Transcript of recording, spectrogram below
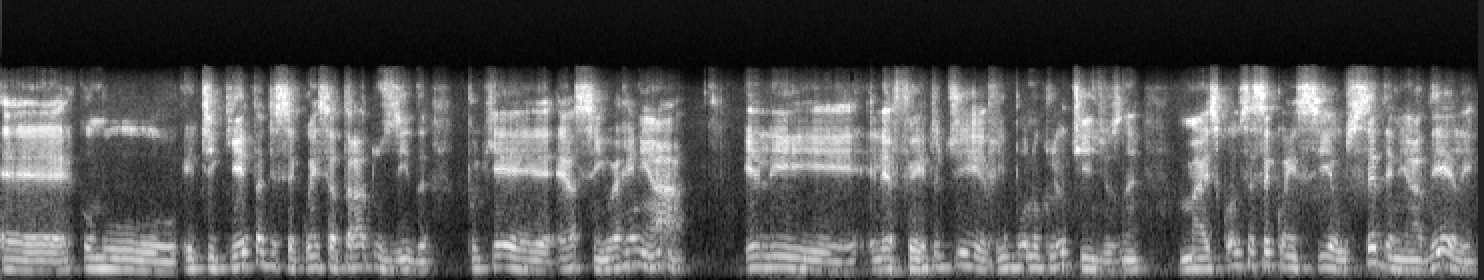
é, como etiqueta de sequência traduzida, porque é assim, o RNA ele, ele é feito de ribonucleotídeos, né? Mas quando você sequencia o cDNA dele,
